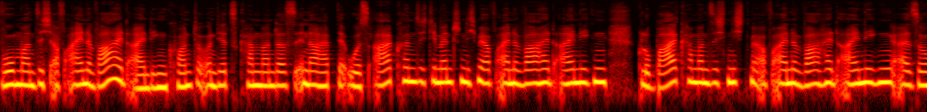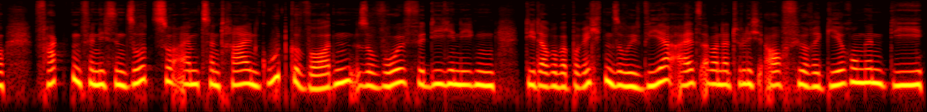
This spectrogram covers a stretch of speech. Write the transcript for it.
wo man sich auf eine Wahrheit einigen konnte. Und jetzt kann man das innerhalb der USA, können sich die Menschen nicht mehr auf eine Wahrheit einigen. Global kann man sich nicht mehr auf eine Wahrheit einigen. Also Fakten, finde ich, sind so zu einem zentralen Gut geworden, sowohl für diejenigen, die darüber berichten, so wie wir, als aber natürlich auch für Regierungen, die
